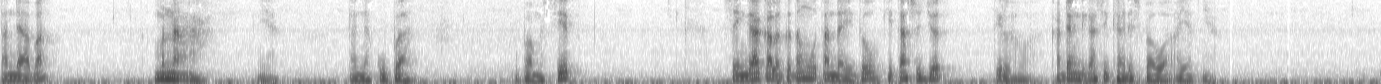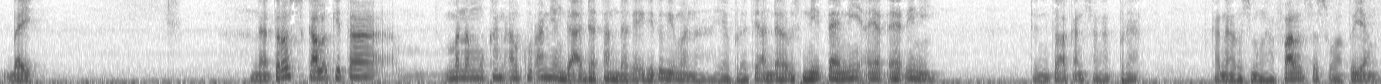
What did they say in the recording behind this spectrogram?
Tanda apa? Menara, ya. Tanda kubah. Kubah masjid. Sehingga kalau ketemu tanda itu kita sujud tilawah. Kadang dikasih garis bawah ayatnya. Baik. Nah, terus kalau kita menemukan Al-Qur'an yang nggak ada tanda kayak gitu gimana? Ya berarti Anda harus niteni ayat-ayat ini. Dan itu akan sangat berat karena harus menghafal sesuatu yang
